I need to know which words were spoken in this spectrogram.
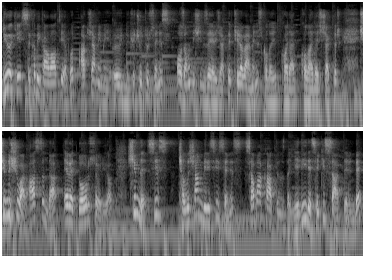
Diyor ki sıkı bir kahvaltı yapıp akşam yemeği öğününü küçültürseniz o zaman işinize yarayacaktır. Kilo vermeniz kolay, kolay, kolaylaşacaktır. Şimdi şu var aslında evet doğru söylüyor. Şimdi siz çalışan birisiyseniz sabah kalktığınızda 7 ile 8 saatlerinde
